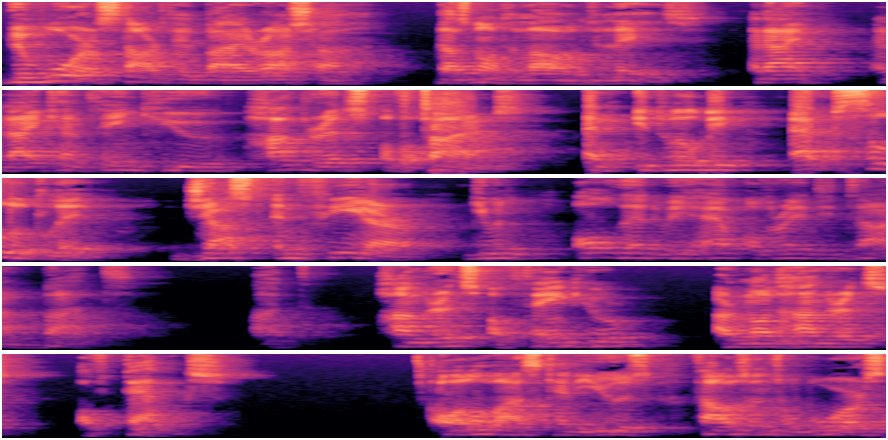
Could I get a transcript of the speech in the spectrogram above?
The war started by Russia does not allow delays. And I and I can thank you hundreds of times. And it will be absolutely just and fair given all that we have already done. But but hundreds of thank you are not hundreds of thanks. All of us can use thousands of words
